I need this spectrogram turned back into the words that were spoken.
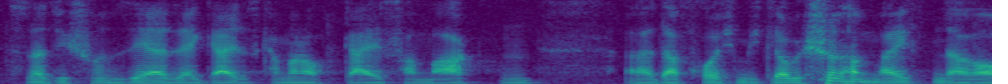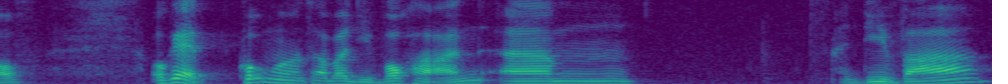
das ist natürlich schon sehr, sehr geil. Das kann man auch geil vermarkten. Äh, da freue ich mich, glaube ich, schon am meisten darauf. Okay, gucken wir uns aber die Woche an. Ähm, die war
